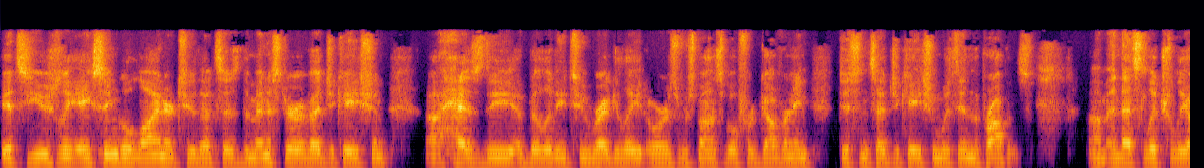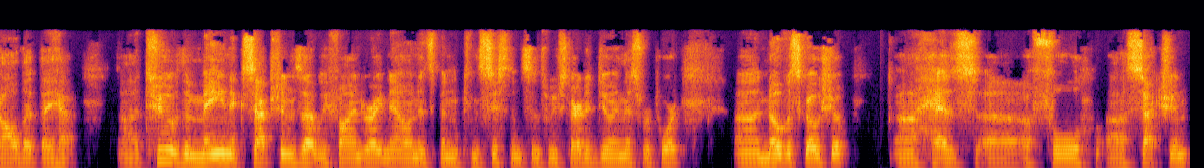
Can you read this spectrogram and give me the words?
it's usually a single line or two that says the Minister of Education uh, has the ability to regulate or is responsible for governing distance education within the province. Um, and that's literally all that they have. Uh, two of the main exceptions that we find right now, and it's been consistent since we've started doing this report, uh, Nova Scotia uh, has uh, a full uh, section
